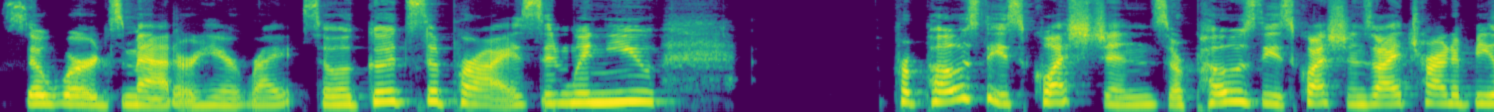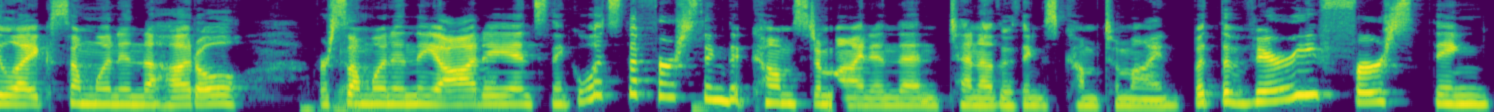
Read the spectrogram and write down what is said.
So words matter here, right? So a good surprise. And when you propose these questions or pose these questions, I try to be like someone in the huddle or yeah. someone in the audience, think, what's the first thing that comes to mind? And then 10 other things come to mind. But the very first thing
